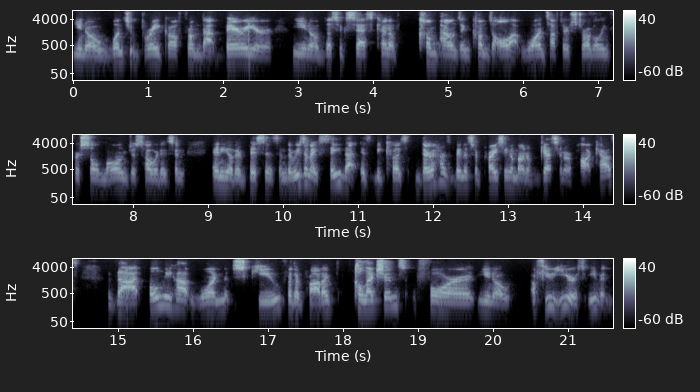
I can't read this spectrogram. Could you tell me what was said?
you know, once you break off from that barrier, you know, the success kind of compounds and comes all at once after struggling for so long, just how it is in any other business. And the reason I say that is because there has been a surprising amount of guests in our podcast that only had one SKU for their product collections for you know a few years even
